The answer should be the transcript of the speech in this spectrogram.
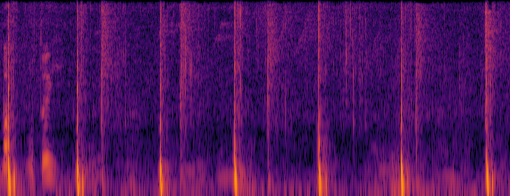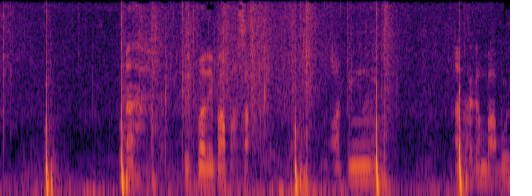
Ba, utoy. Dito pa rin papasak. Ating atagang baboy.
